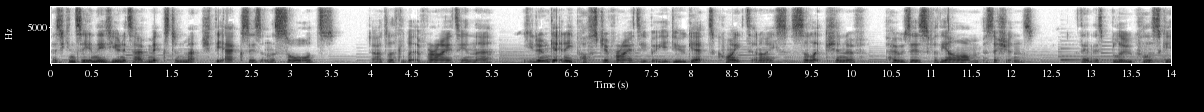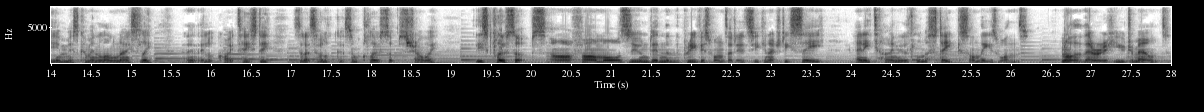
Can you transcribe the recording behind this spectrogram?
As you can see in these units I've mixed and matched the axes and the swords to add a little bit of variety in there. You don't get any posture variety but you do get quite a nice selection of poses for the arm positions. I think this blue colour scheme is coming along nicely. I think they look quite tasty. So let's have a look at some close-ups shall we? These close-ups are far more zoomed in than the previous ones I did so you can actually see any tiny little mistakes on these ones. Not that there are a huge amount,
